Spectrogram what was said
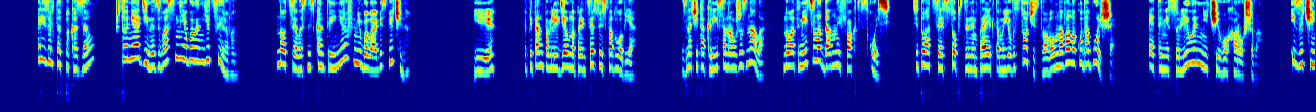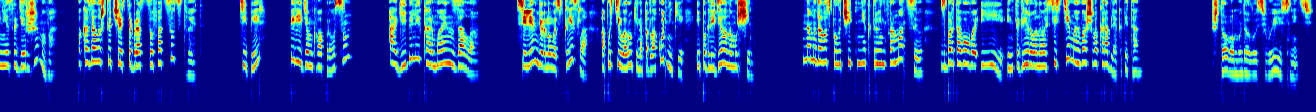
Результат показал, что ни один из вас не был инъецирован, но целостность контейнеров не была обеспечена. «И?» Капитан поглядел на принцессу из-под лобья. Значит, о Крис она уже знала, но отметила данный факт вскользь. Ситуация с собственным проектом ее высочества волновала куда больше. Это не сулило ничего хорошего. Изучение содержимого показало, что часть образцов отсутствует. Теперь перейдем к вопросу о гибели Кармайн Зала. Селен вернулась в кресло, опустила руки на подлокотники и поглядела на мужчин. Нам удалось получить некоторую информацию с бортового ИИ, интегрированного с системой вашего корабля, капитан. Что вам удалось выяснить?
